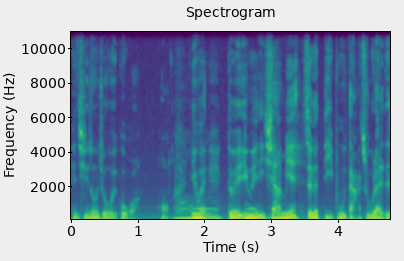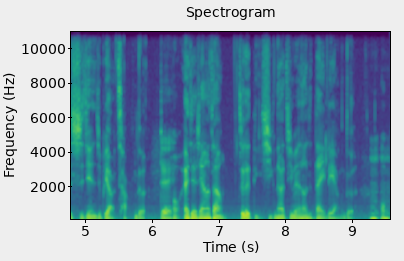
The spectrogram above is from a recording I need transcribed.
很轻松就会过啊。哦，因为对，因为你下面这个底部打出来的时间是比较长的，对，哦，再加上这个底型它基本上是带量的，嗯嗯，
